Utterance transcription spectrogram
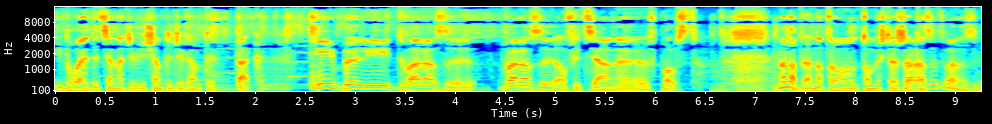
i była edycja na 99. Tak. I byli dwa razy, dwa razy oficjalne w Polsce. No dobra, no to, to myślę, że... Dwa to, razy, dwa razy.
